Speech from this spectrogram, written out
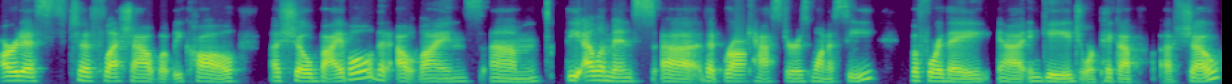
artists to flesh out what we call a show Bible that outlines um, the elements uh, that broadcasters want to see before they uh, engage or pick up a show.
